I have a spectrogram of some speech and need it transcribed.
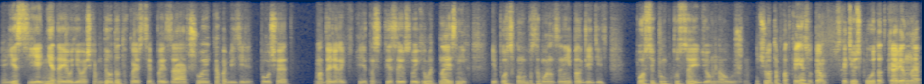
Если не даю девочкам дылда, то в качестве приза от Шуика победитель получает модели ракет носителей Союз выигрывает на из них, и после конкурса можно за ней поглядеть. После конкурса идем на ужин. И чего-то под конец вот прям скатилось какое-то откровенное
